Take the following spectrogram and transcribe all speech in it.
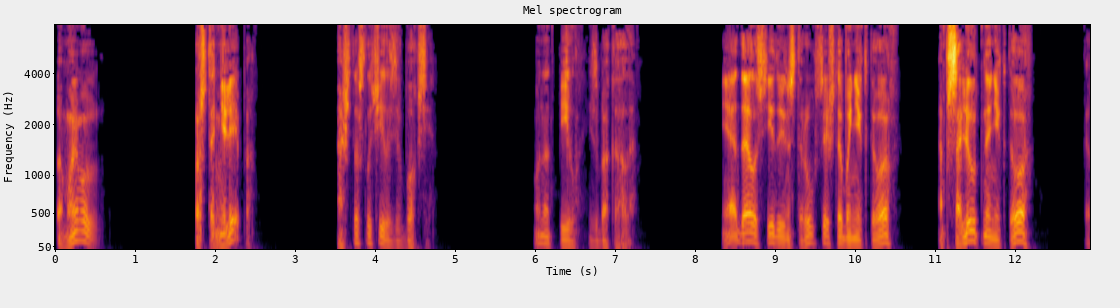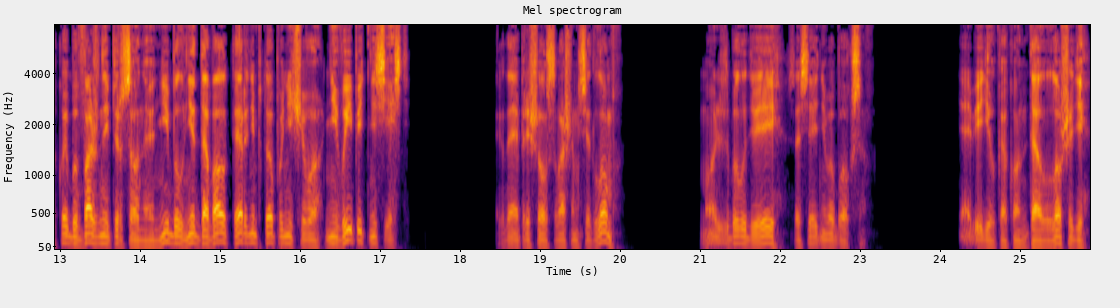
По-моему, просто нелепо. А что случилось в боксе? Он отпил из бокала. Я дал Сиду инструкции, чтобы никто, абсолютно никто, какой бы важной персоной он ни был, не давал Терниптопу ничего, ни выпить, ни съесть. Когда я пришел с вашим седлом, Морис был у дверей соседнего бокса. Я видел, как он дал лошади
